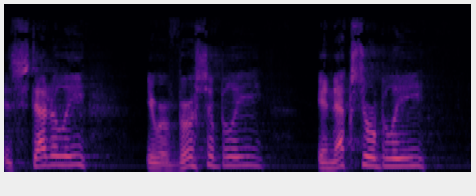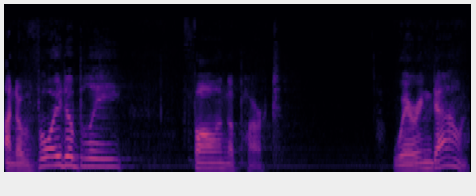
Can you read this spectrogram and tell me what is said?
is steadily, irreversibly, inexorably, unavoidably falling apart, wearing down,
